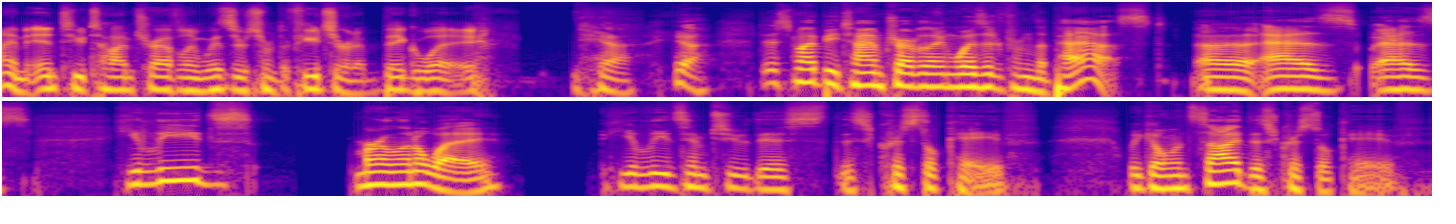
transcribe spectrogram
I'm into time traveling wizards from the future in a big way." Yeah, yeah. This might be time traveling wizard from the past. Uh, as as he leads Merlin away, he leads him to this this crystal cave. We go inside this crystal cave,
